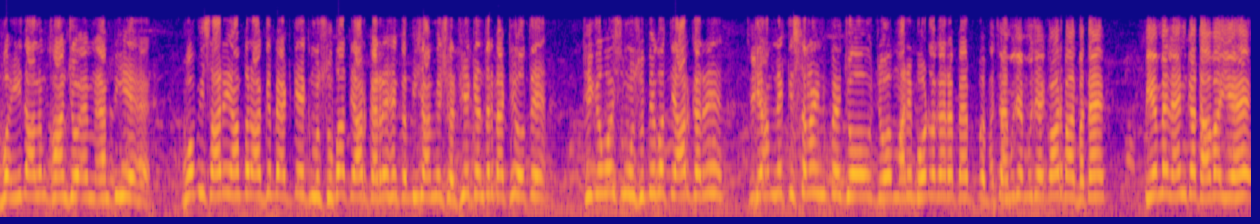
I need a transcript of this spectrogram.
वहीद आलम खान जो एम एम पी ए है वो भी सारे यहाँ पर आके बैठ के एक मनसूबा तैयार कर रहे हैं कभी जामिया शर्फिया के अंदर बैठे होते हैं। ठीक है वो इस मनसूबे को तैयार कर रहे हैं कि हमने किस तरह इन पे जो जो हमारे बोर्ड वगैरह पे, पे, अच्छा मुझे मुझे एक और बात बताएँ। पीएमएलएन का दावा ये है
